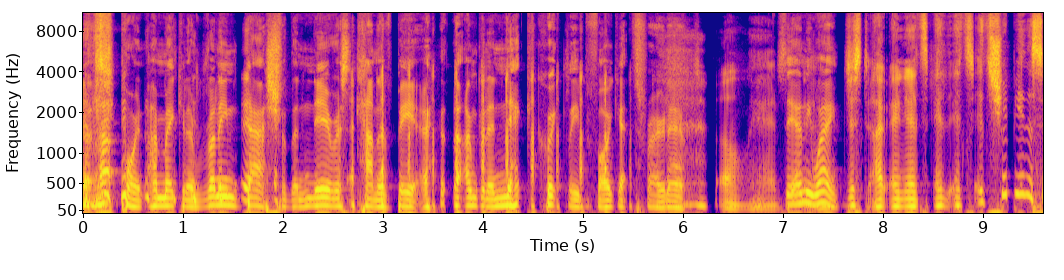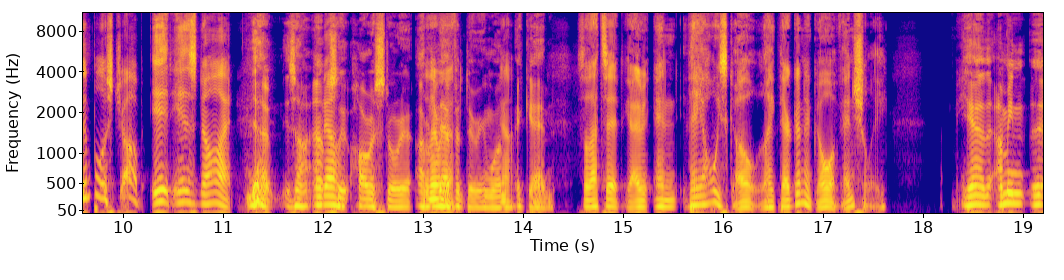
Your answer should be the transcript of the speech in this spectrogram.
At that point, I'm making a running dash for the nearest can of beer that I'm going to neck quickly before I get thrown out. oh man, It's the only way. just I, and it's it, it's it should be the simplest job. It is not. No, it's an absolute horror story. I'm go. never doing one Yeah. again. So that's it. I- And they always go. Like they're going to go eventually. Yeah, I mean, uh,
